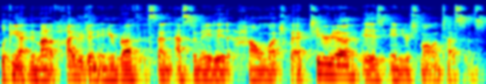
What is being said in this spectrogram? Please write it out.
Looking at the amount of hydrogen in your breath, it's then estimated how much bacteria is in your small intestines.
